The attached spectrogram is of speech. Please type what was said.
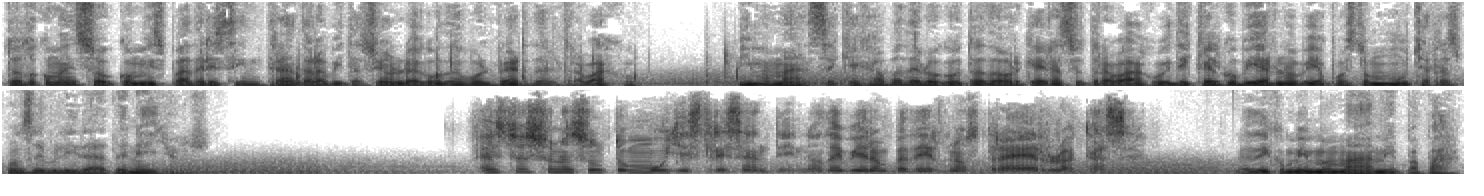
Todo comenzó con mis padres entrando a la habitación luego de volver del trabajo. Mi mamá se quejaba de lo agotador que era su trabajo y de que el gobierno había puesto mucha responsabilidad en ellos. Esto es un asunto muy estresante, no debieron pedirnos traerlo a casa, le dijo mi mamá a mi papá.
